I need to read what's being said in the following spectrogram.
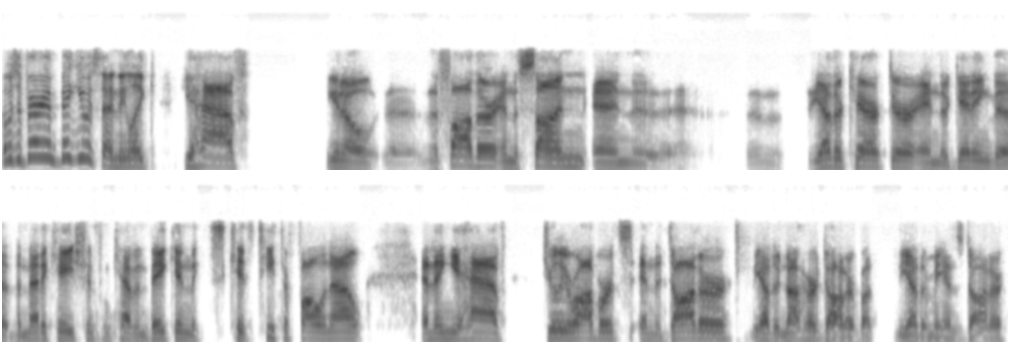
It was a very ambiguous ending. Like you have, you know, uh, the father and the son and the, uh, the other character, and they're getting the the medication from Kevin Bacon. The kid's teeth are falling out, and then you have Julia Roberts and the daughter, the other not her daughter, but the other man's daughter.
